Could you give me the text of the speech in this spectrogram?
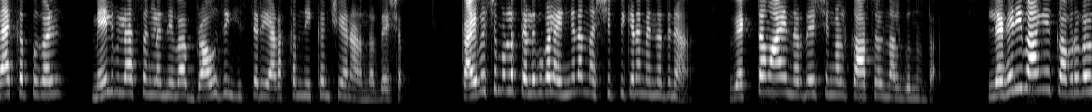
ബാക്കപ്പുകൾ മേൽവിലാസങ്ങൾ എന്നിവ ബ്രൗസിംഗ് ഹിസ്റ്ററി അടക്കം നീക്കം ചെയ്യാനാണ് നിർദ്ദേശം. കൈവശമുള്ള തെളിവുകൾ എങ്ങനെ നശിപ്പിക്കണം എന്നതിന് വ്യക്തമായ നിർദ്ദേശങ്ങൾ കാത്തൽ നൽകുന്നുണ്ട്. ലഹരി വാങ്ങിയ കവറുകൾ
